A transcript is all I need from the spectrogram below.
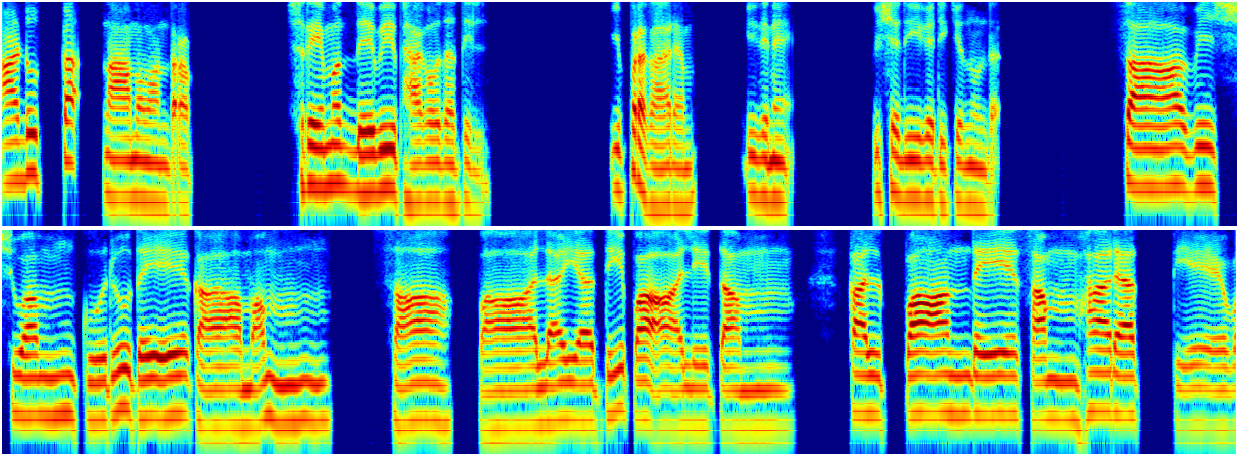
അടുത്ത നാമമന്ത്രം. ശ്രീമദ് ദേവി ഭാഗവതത്തിൽ ഇപ്രകാരം ഇതിനെ വിശദീകരിക്കുന്നുണ്ട്. സാ വിശ്വം കുരുതേ കാമം സാ പാലയതി പാലിതം കൽപ്പാന്തേ സംഹരത്യേവ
